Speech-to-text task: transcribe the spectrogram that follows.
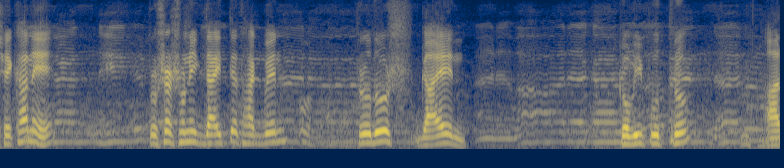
সেখানে প্রশাসনিক দায়িত্বে থাকবেন প্রদোষ গায়েন কবিপুত্র আর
